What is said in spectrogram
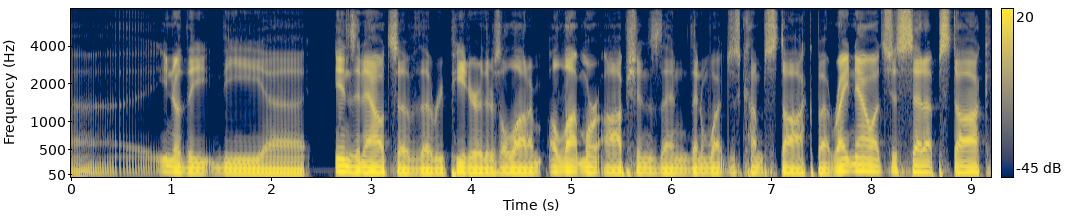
uh, you know the the ins and outs of the repeater. There's a lot of a lot more options than than what just comes stock. But right now, it's just set up stock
